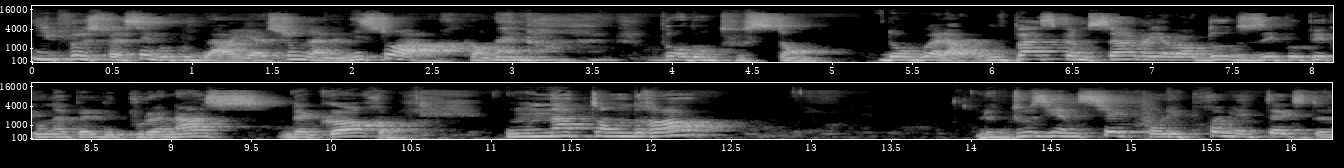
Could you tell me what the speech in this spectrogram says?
Il peut se passer beaucoup de variations de la même histoire quand même pendant tout ce temps. Donc voilà, on passe comme ça, il va y avoir d'autres épopées qu'on appelle des Puranas, d'accord? On attendra le XIIe siècle pour les premiers textes de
